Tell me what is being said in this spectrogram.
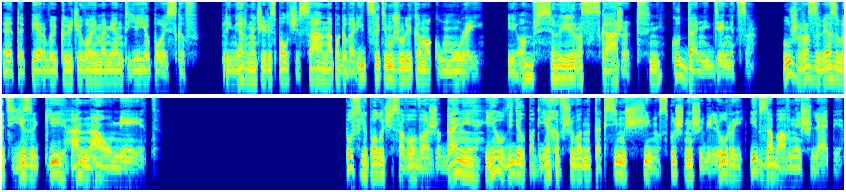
Это первый ключевой момент ее поисков. Примерно через полчаса она поговорит с этим жуликом Акумурой, и он все ей расскажет, никуда не денется. Уж развязывать языки она умеет. После получасового ожидания я увидел подъехавшего на такси мужчину с пышной шевелюрой и в забавной шляпе.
